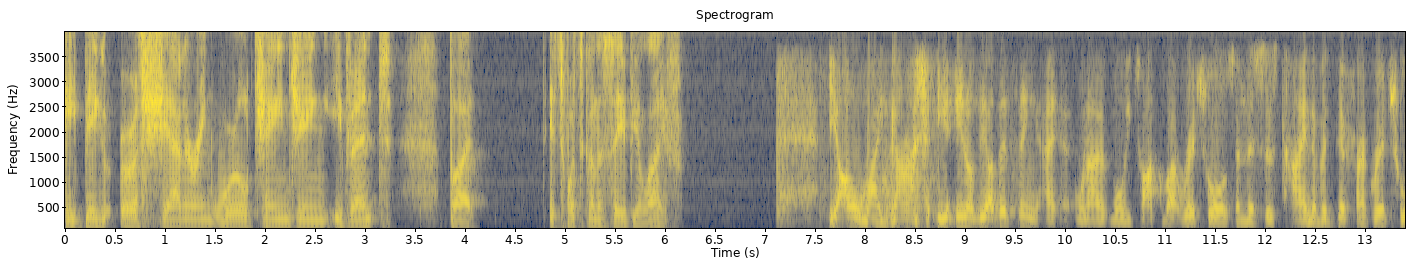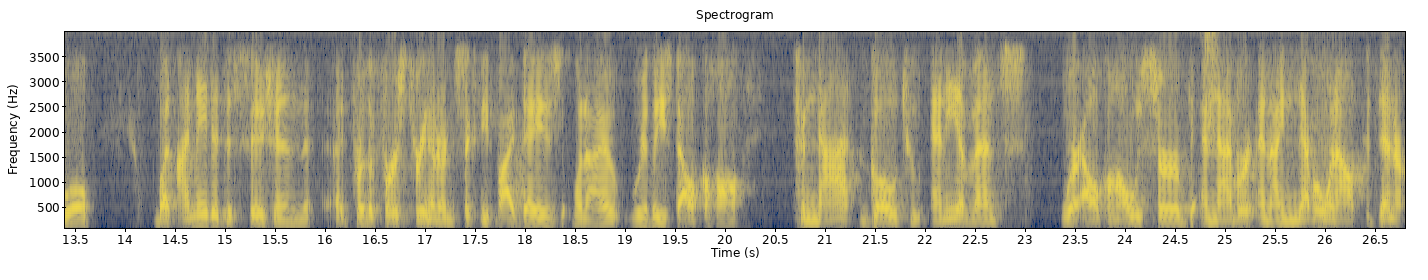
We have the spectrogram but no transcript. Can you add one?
a big earth shattering world changing event but it's what's going to save your life oh my gosh! You, you know the other thing I, when I when we talk about rituals, and this is kind of a different ritual, but I made a decision uh, for the first 365 days when I released alcohol to not go to any events where alcohol was served and never and I never went out to dinner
